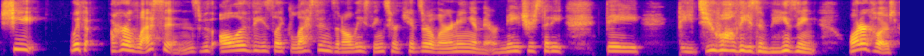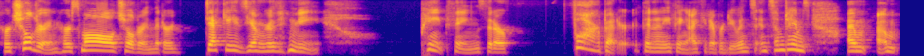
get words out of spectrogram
she, with her lessons, with all of these like lessons and all these things her kids are learning and their nature study, they they do all these amazing watercolors. Her children, her small children that are decades younger than me, paint things that are far better than anything I could ever do. And, and sometimes I'm I'm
